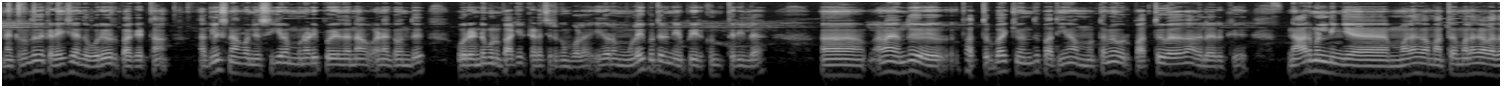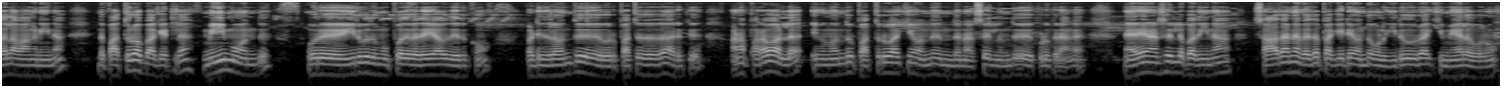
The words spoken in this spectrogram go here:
எனக்கு இருந்தது கடைசி அந்த ஒரே ஒரு பாக்கெட் தான். அட்லீஸ்ட் நான் கொஞ்சம் சீக்கிரம் முன்னாடி போயிருந்தேன்னா எனக்கு வந்து ஒரு ரெண்டு மூணு பாக்கெட் கிடச்சிருக்கும் போல். இதோட முளைப்பு திறன் எப்படி இருக்குன்னு தெரியல. ஆனால் வந்து பத்து ரூபாய்க்கு வந்து பார்த்தீங்கன்னா மொத்தமே ஒரு பத்து விதை தான் அதில் இருக்குது நார்மல் நீங்கள் மிளகா மற்ற மிளகா விதைலாம் வாங்குனீங்கன்னா இந்த பத்து ரூபா பாக்கெட்டில் மினிமம் வந்து ஒரு இருபது முப்பது விதையாவது இருக்கும். பட் இதில் வந்து ஒரு பத்து விதை தான் இருக்குது ஆனால் பரவாயில்ல. இவங்க வந்து பத்து ரூபாய்க்கும் வந்து இந்த நர்சரியிலேருந்து கொடுக்குறாங்க. நிறைய நர்சரியில் பார்த்தீங்கன்னா சாதாரண விதை பாக்கெட்டே வந்து உங்களுக்கு இருபது ரூபாய்க்கு மேலே வரும்.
